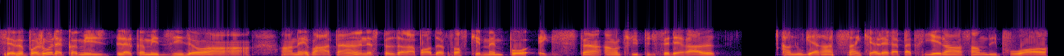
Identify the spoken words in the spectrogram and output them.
S'il n'avait pas joué la comédie, la comédie là, en, inventant une espèce de rapport de force qui n'est même pas existant entre lui et le fédéral, en nous garantissant qu'il allait rapatrier l'ensemble des pouvoirs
